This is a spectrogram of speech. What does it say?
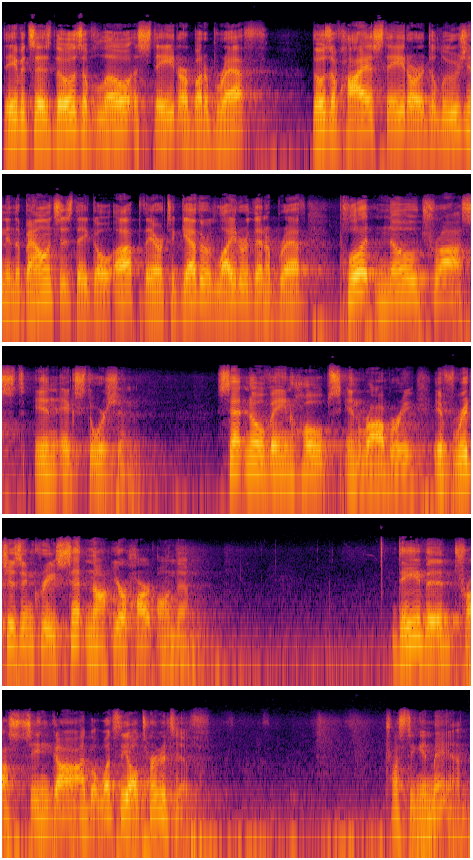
David says, Those of low estate are but a breath those of high estate are a delusion. In the balances they go up. They are together lighter than a breath. Put no trust in extortion. Set no vain hopes in robbery. If riches increase, set not your heart on them. David trusts in God, but what's the alternative? Trusting in man.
